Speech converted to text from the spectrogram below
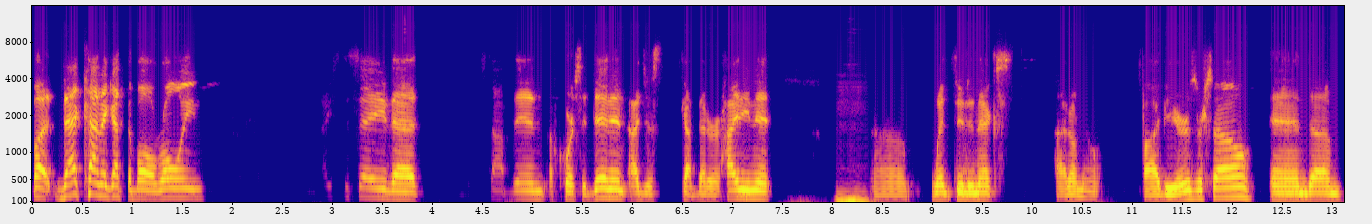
but that kind of got the ball rolling. Nice to say that stopped then. Of course, it didn't. I just got better at hiding it. Mhm. Um, went through the next, I don't know, five years or so, and um,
